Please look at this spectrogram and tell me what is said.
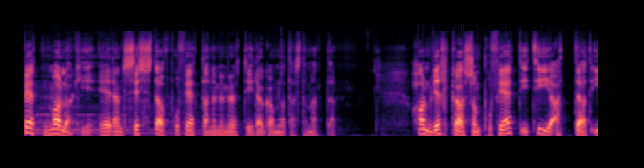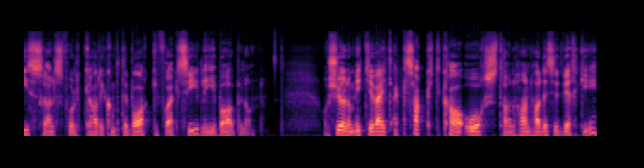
Profeten Malaki er den siste av profetene vi møter i Det gamle testamentet. Han virka som profet i tida etter at israelsfolket hadde kommet tilbake fra eksilet i Babylon. Og sjøl om vi ikke veit eksakt hva årstall han hadde sitt virke i,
